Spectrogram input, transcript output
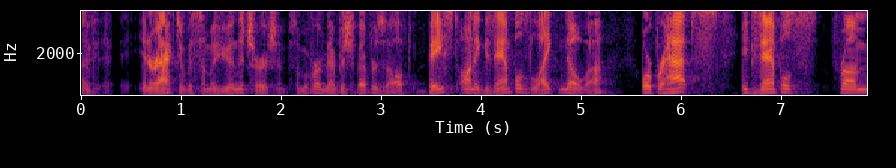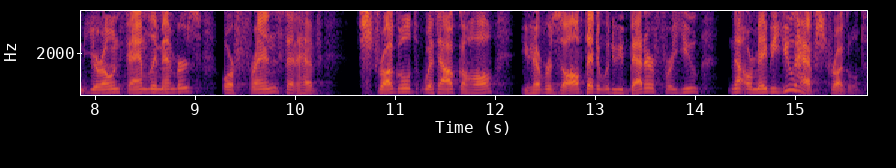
I've interacted with some of you in the church, some of our membership have resolved, based on examples like Noah, or perhaps examples from your own family members or friends that have struggled with alcohol, you have resolved that it would be better for you, not, or maybe you have struggled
